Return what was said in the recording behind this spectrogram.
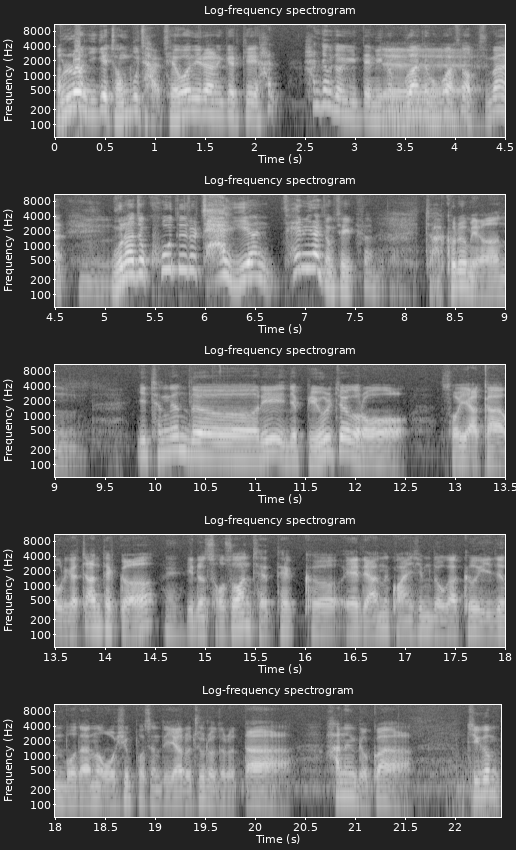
물론 이게 정부 자- 재원이라는 게 이렇게 한, 한정적이기 때문에 이건 예. 무한대 공급할 수는 없지만 음. 문화적 코드를 잘 이해한 세밀한 정책이 필요합니다. 자, 그러면 이 청년들이 이제 비율적으로 소위 아까 우리가 짠테크 네. 이런 소소한 재테크에 대한 관심도가 그 이전보다는 50% 이하로 줄어들었다 하는 것과 지금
